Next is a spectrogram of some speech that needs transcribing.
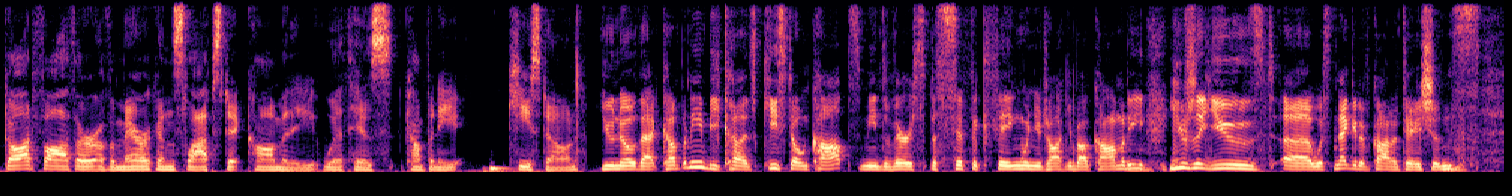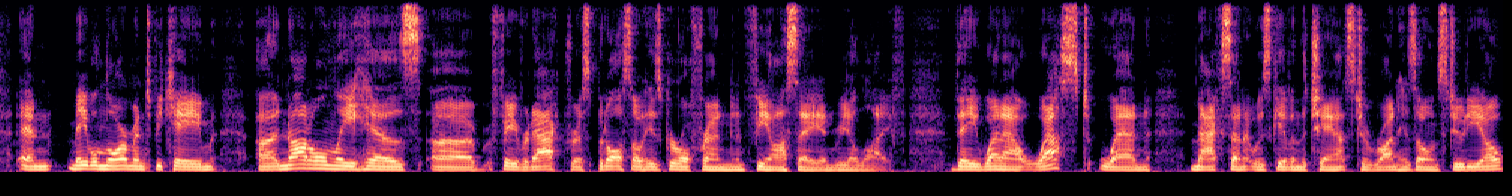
godfather of American slapstick comedy with his company Keystone. You know that company because Keystone Cops means a very specific thing when you're talking about comedy, mm. usually used uh, with negative connotations. And Mabel Normand became uh, not only his uh, favorite actress, but also his girlfriend and fiance in real life. They went out west when Max Sennett was given the chance to run his own studio.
